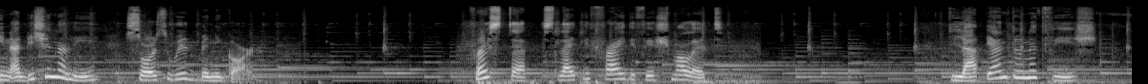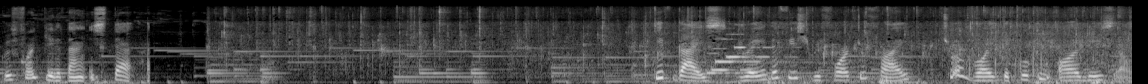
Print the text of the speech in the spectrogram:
in additionally sauced with vinegar. First step, slightly fry the fish mullet. Tilapia and tuna fish, good for ginatang isda. Tip guys, drain the fish before to fry to avoid the cooking oil diesel.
